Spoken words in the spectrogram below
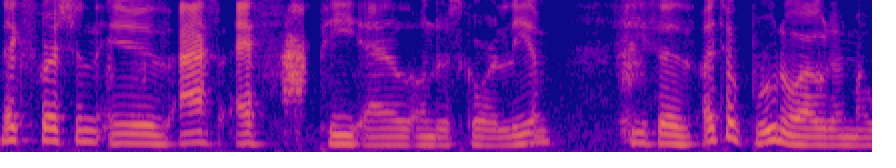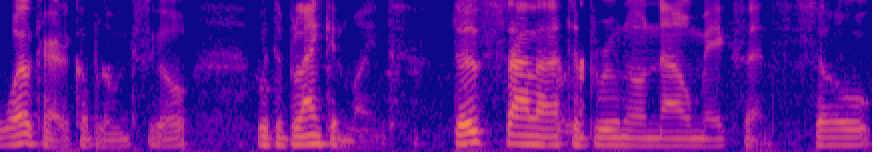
Next question is at FPL underscore Liam. He says, I took Bruno out on my wildcard a couple of weeks ago with the blank in mind. Does Salah to Bruno now make sense? So,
